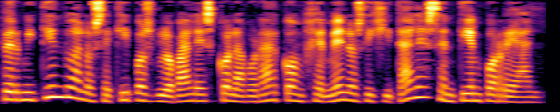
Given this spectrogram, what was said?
permitiendo a los equipos globales colaborar con gemelos digitales en tiempo real.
